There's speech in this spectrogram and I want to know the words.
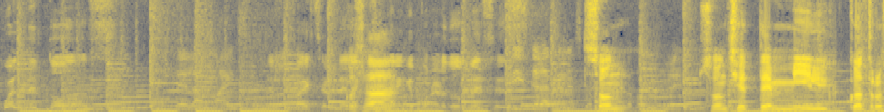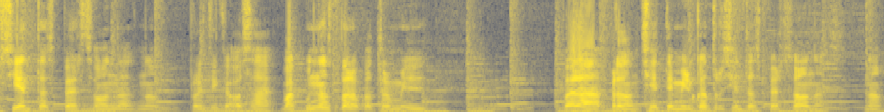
Cuál de todas? de la Pfizer. De la Pfizer, de la O que sea, tienen que poner dos veces. Sí, te la tienes que Son- poner dos veces. son 7400 personas, ¿no? Práctica, o sea, vacunas para 4000 para, perdón, 7400 personas, ¿no?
